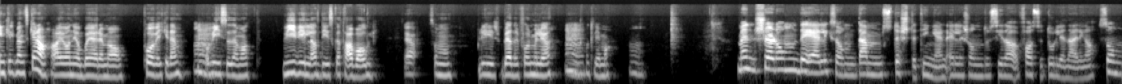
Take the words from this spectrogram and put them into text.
enkeltmennesker da, har jo en jobb å gjøre med å påvirke dem. Mm. Og vise dem at vi vil at de skal ta valg Ja. som blir bedre for miljø Mm. og klima. Men sjøl om det er liksom de største tingene, eller sånn du sier da, fase ut oljenæringa, som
